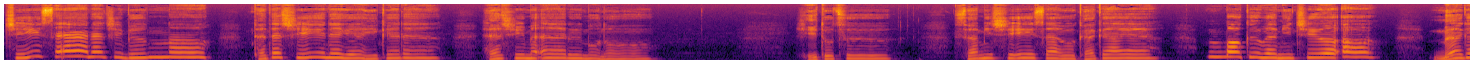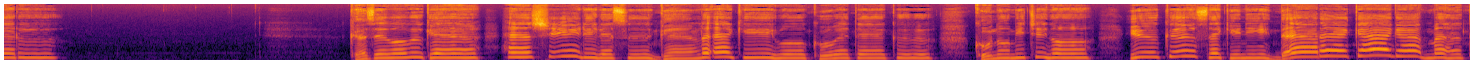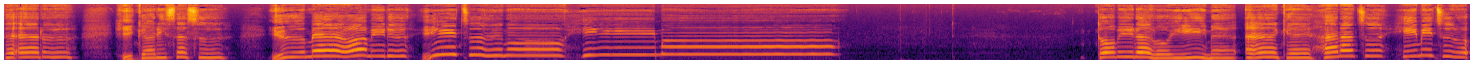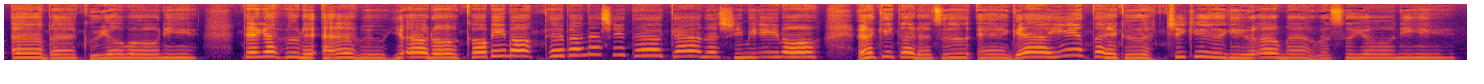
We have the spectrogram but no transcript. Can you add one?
小さな自分の正しい願いから始まるもの一つ寂しさを抱え僕は道を曲がる。風を受け走り出す瓦礫を越えてく。この道の行く先に誰かが待ってる。光さす夢を見るいつの扉を今開け放つ秘密を暴くように。手が触れ合う喜びも手放した悲しみも。飽き足らず描いてく地球儀を回すように。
